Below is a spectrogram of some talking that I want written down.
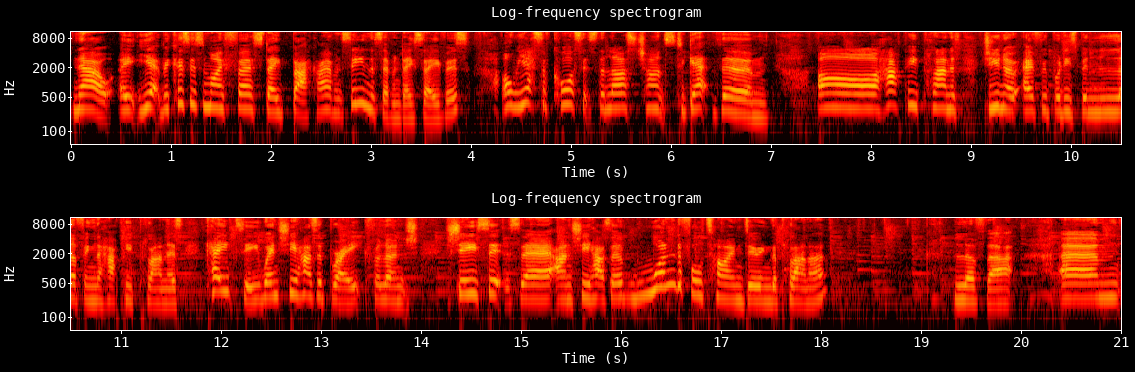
Now, uh, yeah, because this is my first day back, I haven't seen the seven day savers. Oh, yes, of course, it's the last chance to get them. Ah, oh, happy planners. Do you know everybody's been loving the happy planners? Katie, when she has a break for lunch, she sits there and she has a wonderful time doing the planner. Love that. Um,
